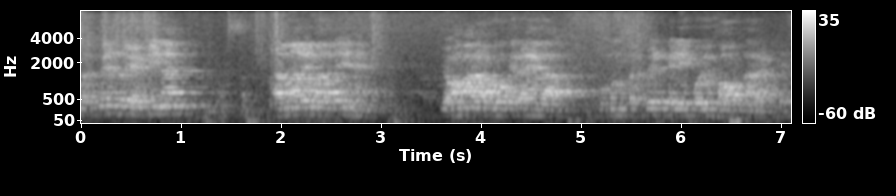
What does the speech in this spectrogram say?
مستقبل تو یقیناً ہمارے وعدے ہیں، جو ہمارا ہو کے رہے گا، وہ مستقبل کے لیے کوئی خوف نہ رکھے،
